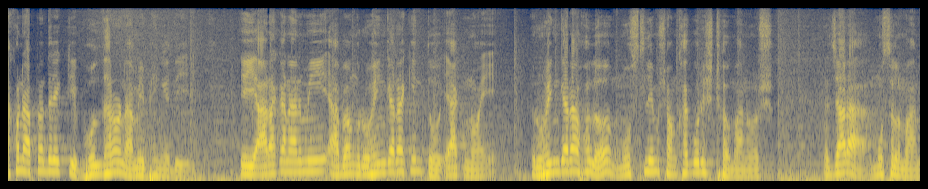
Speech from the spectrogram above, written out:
এখন আপনাদের একটি ভুল ধারণা আমি ভেঙে দিই। এই আরাকান আর্মি এবং রোহিঙ্গারা কিন্তু এক নয়। রোহিঙ্গারা হলো মুসলিম সংখ্যাগরিষ্ঠ মানুষ, যারা মুসলমান।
